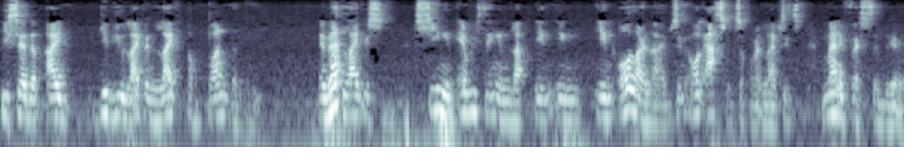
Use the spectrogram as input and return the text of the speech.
He said that I give you life and life abundantly. And that life is seen in everything in, in, in, in all our lives, in all aspects of our lives. It's manifested there.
